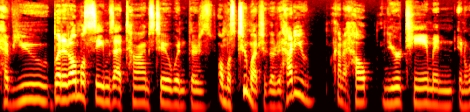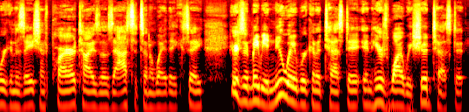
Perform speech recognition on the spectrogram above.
have you? But it almost seems at times too when there's almost too much to go to. How do you kind of help your team and, and organizations prioritize those assets in a way they can say, here's maybe a new way we're going to test it, and here's why we should test it.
